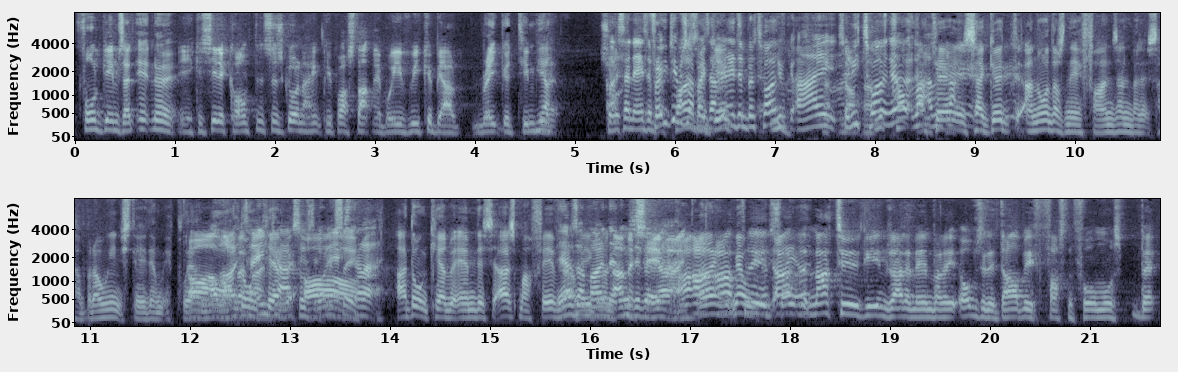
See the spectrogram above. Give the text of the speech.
four games into it now, you can see the confidence is growing. I think people are starting to believe we could be a right good team here. Yeah. That's an Edinburgh Friday was a Twang. big Is that an game. Edinburgh Twang? You've- aye, It's a wee you've twang, caught that. You, it's a good. I know there's no fans in, but it's a brilliant stadium to play. Oh, in. I I don't care. Tynecastle's what- oh. I don't care what MD says. That's my favourite. There's a away man that. I'm knows the same, about man. that. I, I, Aye, I well, played, that's right, I, yeah. my two games I remember, obviously the derby first and foremost, but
